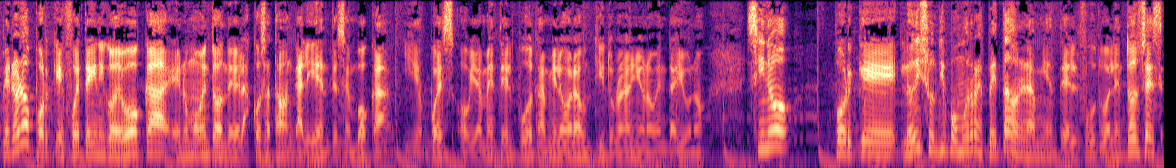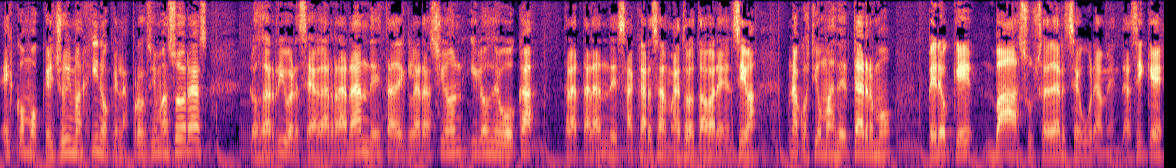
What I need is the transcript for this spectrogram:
Pero no porque fue técnico de Boca en un momento donde las cosas estaban calientes en Boca y después obviamente él pudo también lograr un título en el año 91. Sino porque lo dice un tipo muy respetado en el ambiente del fútbol. Entonces es como que yo imagino que en las próximas horas los de River se agarrarán de esta declaración y los de Boca tratarán de sacarse al maestro Tavares encima. Una cuestión más de termo, pero que va a suceder seguramente. Así que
